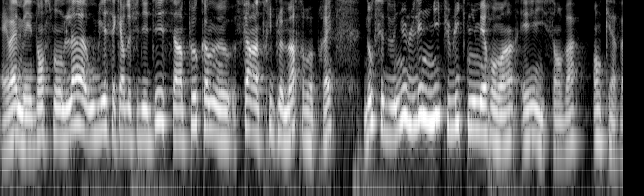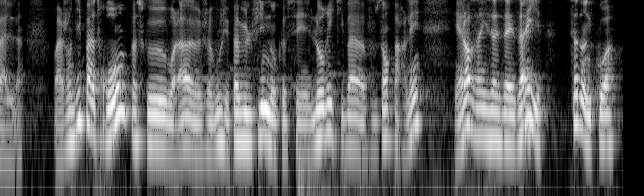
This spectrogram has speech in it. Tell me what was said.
Et ouais, mais dans ce monde-là, oublier sa carte de fidélité, c'est un peu comme euh, faire un triple meurtre à peu près. Donc c'est devenu l'ennemi public numéro 1 et il s'en va en cavale. Voilà, j'en dis pas trop parce que voilà, euh, j'avoue, j'ai pas vu le film donc euh, c'est Laurie qui va vous en parler. Et alors, Zai Zai Zai Zai, ça donne quoi?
